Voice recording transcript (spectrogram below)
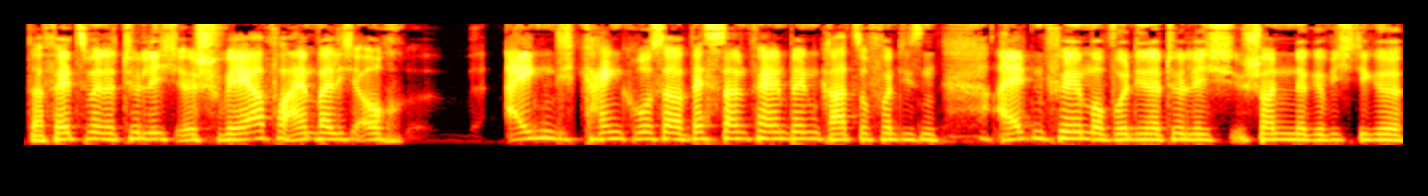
da fällt es mir natürlich äh, schwer, vor allem weil ich auch eigentlich kein großer Western-Fan bin, gerade so von diesen alten Filmen, obwohl die natürlich schon eine gewichtige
